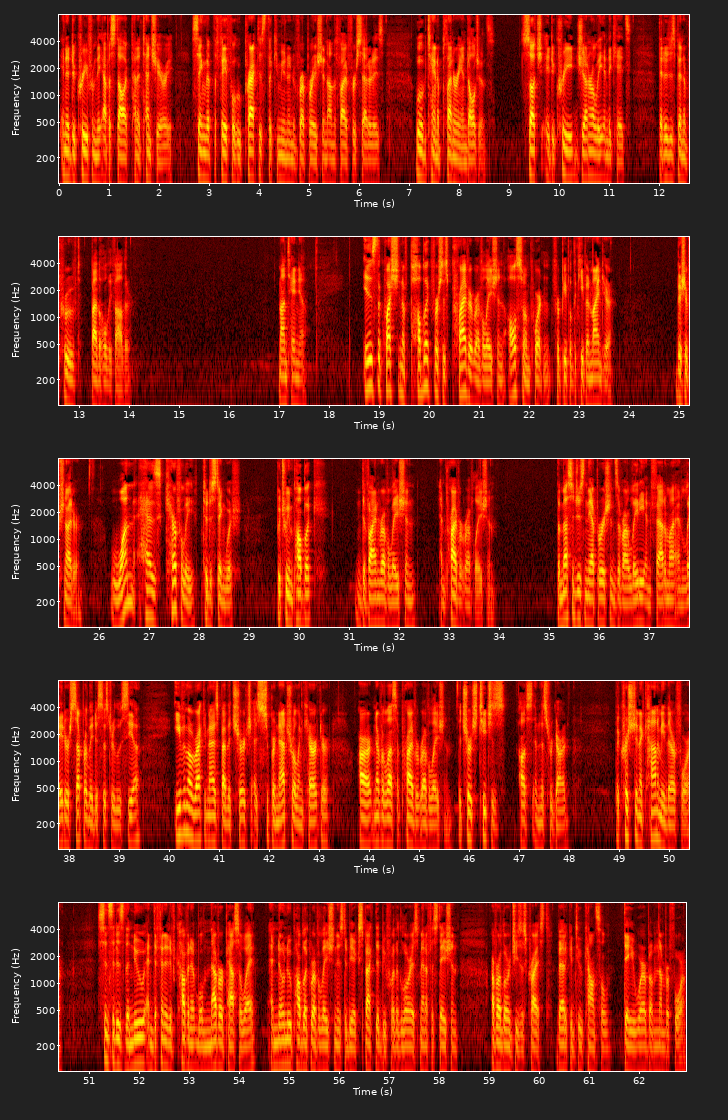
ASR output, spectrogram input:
in a decree from the Apostolic Penitentiary saying that the faithful who practice the communion of reparation on the five first Saturdays will obtain a plenary indulgence. Such a decree generally indicates that it has been approved by the Holy Father. Montagna. Is the question of public versus private revelation also important for people to keep in mind here? Bishop Schneider. One has carefully to distinguish between public, divine revelation, and private revelation. The messages and the apparitions of Our Lady and Fatima, and later separately to Sister Lucia, even though recognized by the Church as supernatural in character, are nevertheless a private revelation. The Church teaches us in this regard the Christian economy, therefore, since it is the new and definitive covenant, will never pass away, and no new public revelation is to be expected before the glorious manifestation of our Lord Jesus Christ. Vatican II Council, Dei Verbum number 4.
